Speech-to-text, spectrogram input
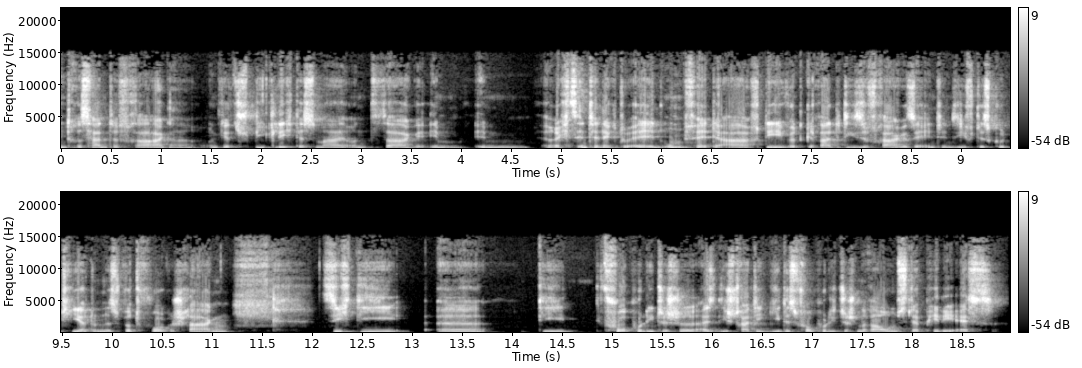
Interessante Frage und jetzt spiegle ich das mal und sage, im, im rechtsintellektuellen Umfeld der AfD wird gerade diese Frage sehr intensiv diskutiert und es wird vorgeschlagen, sich die, äh, die vorpolitische, also die Strategie des vorpolitischen Raums der PDS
